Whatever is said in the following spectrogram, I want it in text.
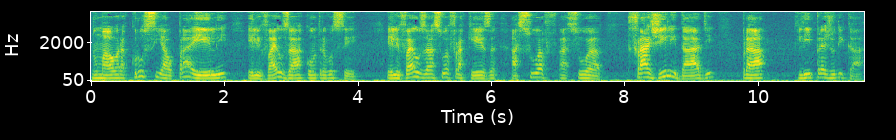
numa hora crucial para ele, ele vai usar contra você. Ele vai usar a sua fraqueza, a sua, a sua fragilidade para lhe prejudicar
